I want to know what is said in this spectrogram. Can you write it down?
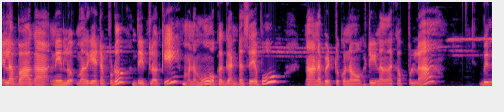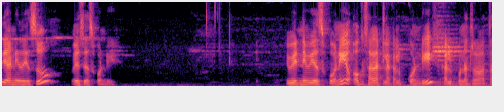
ఇలా బాగా నీళ్ళు మరిగేటప్పుడు దీంట్లోకి మనము ఒక గంట సేపు నానబెట్టుకున్న ఒకటిన్నర కప్పుల బిర్యానీ రైసు వేసేసుకోండి. ఇవన్నీ వేసుకొని ఒకసారి అట్లా కలుపుకోండి. కలుపుకున్న తర్వాత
